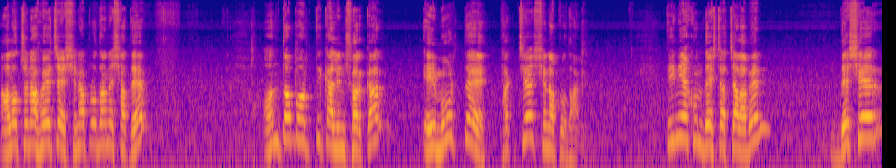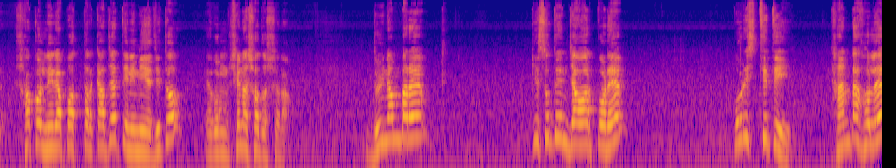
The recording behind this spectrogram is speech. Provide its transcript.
আলোচনা হয়েছে সেনাপ্রধানের সাথে। অন্তর্বর্তীকালীন সরকার এই মুহূর্তে থাকছে সেনাপ্রধান। তিনি এখন দেশটা চালাবেন। দেশের সকল নিরাপত্তার কাজে তিনি নিয়োজিত এবং সেনা সদস্যরা। দুই নম্বরে, কিছুদিন যাওয়ার পরে পরিস্থিতি ঠান্ডা হলে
